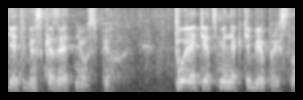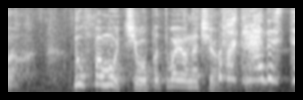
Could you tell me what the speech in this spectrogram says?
я тебе сказать не успел. Твой отец меня к тебе прислал. Ну, помочь чего, под твое начало. Вот радость-то.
